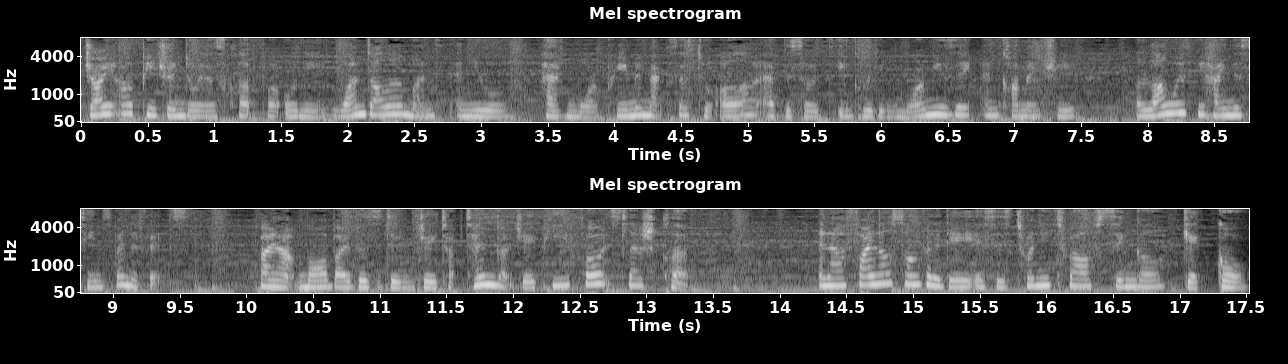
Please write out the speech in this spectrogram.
Join our Patreon Donors Club for only $1 a month and you will have more premium access to all our episodes, including more music and commentary, along with behind the scenes benefits. Find out more by visiting jtop10.jp forward slash club. And our final song for the day is his 2012 single Gekko.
